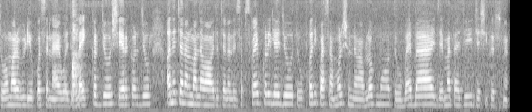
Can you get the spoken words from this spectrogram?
તો અમારો વીડિયો પસંદ આવ્યો હોય તો લાઇક કરજો શેર કરજો. અને ચેનલમાં નવા હોય તો ચેનલને સબસ્ક્રાઈબ કરી લેજો. તો ફરી પાછા મળશું નવા વ્લોગમાં. તો બાય બાય જય માતાજી, જય શ્રી કૃષ્ણ.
